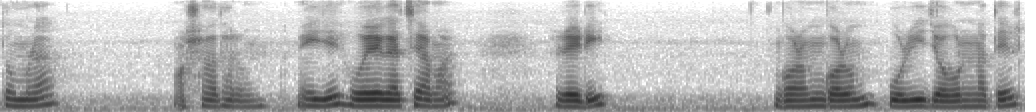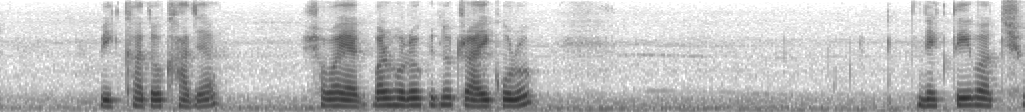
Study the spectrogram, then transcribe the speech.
তোমরা অসাধারণ। এই যে হয়ে গেছে আমার রেডি। গরম গরম পুরী জগন্নাথের বিখ্যাত খাজা। সবাই একবার হলেও কিন্তু ট্রাই করো। দেখতেই পাচ্ছ।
